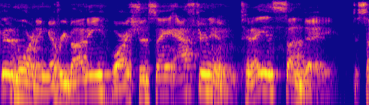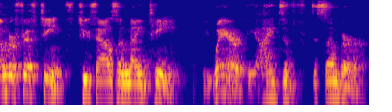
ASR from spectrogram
Good morning, everybody, or I should say afternoon. Today is Sunday, December 15th, 2019. Beware the Ides of December.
